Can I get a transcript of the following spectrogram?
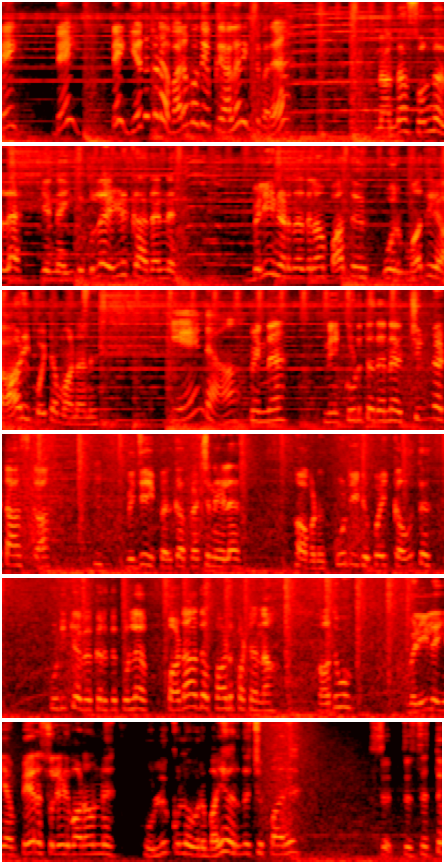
டேய் டேய் டேய் எதுக்குடா வரும்போது இப்படி அலறிட்டு வர? நான் தான் சொன்னேன்ல என்ன இதுக்குள்ள இழுக்காதன்னு. வெளியே நடந்ததெல்லாம் பார்த்து ஒரு மாதிரி ஆடி போயிட்டமா நானு. ஏன்டா? பின்ன நீ கொடுத்தது என்ன சின்ன டாஸ்கா விஜய் இப்ப இருக்க பிரச்சனையில அவனை கூட்டிட்டு போய் கவுத்து குடிக்க வைக்கிறதுக்குள்ள படாத பாடுபட்டனா அதுவும் வெளியில என் பேரை சொல்லிடுவானோன்னு உள்ளுக்குள்ள ஒரு பயம் இருந்துச்சு பாரு. செத்து செத்து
